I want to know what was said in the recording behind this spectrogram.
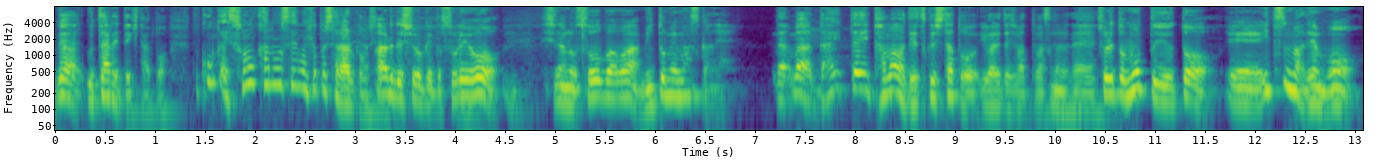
が打たれてきたと。はい、今回その可能性もひょっとしたらあるかもしれない。あるでしょうけど、それを、うん、あの、相場は認めますかね。まあ、大体弾は出尽くしたと言われてしまってますからね。うん、それともっと言うと、えー、いつまでも、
